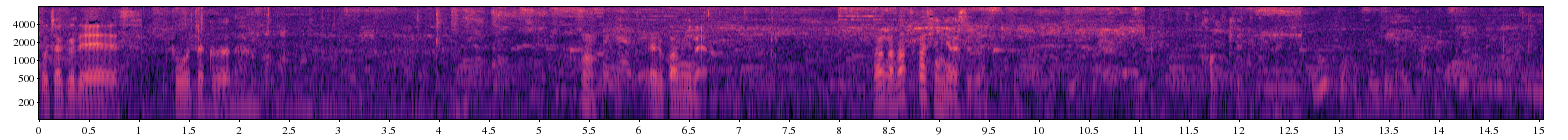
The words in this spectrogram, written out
到着です。到着。うん。エルカミーノや。なんか懐かしい匂いする。かっけう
